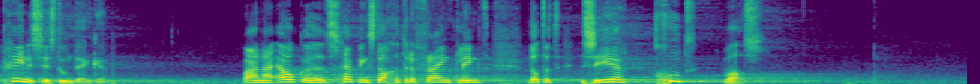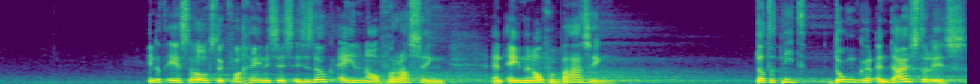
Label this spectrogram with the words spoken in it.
Genesis doen denken. Waar na elke scheppingsdag het refrein klinkt dat het zeer goed was. In dat eerste hoofdstuk van Genesis is het ook een en al verrassing en een en al verbazing. Dat het niet donker en duister is.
